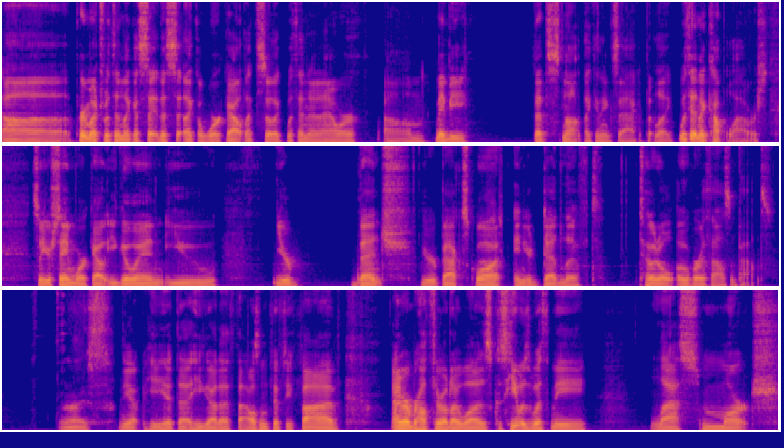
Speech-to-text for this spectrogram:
uh, pretty much within like a say this like a workout, like so like within an hour, um, maybe that's not like an exact, but like within a couple hours. So your same workout, you go in, you your bench, your back squat, and your deadlift total over a thousand pounds. Nice. Yep, he hit that. He got a thousand fifty five. I remember how thrilled I was because he was with me last March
